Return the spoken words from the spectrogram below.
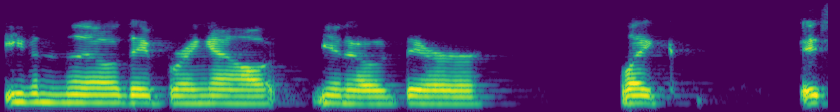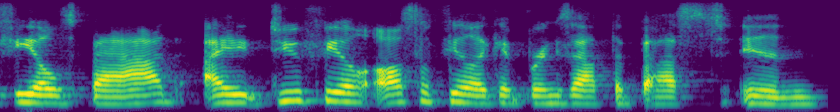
even though they bring out, you know, their like it feels bad. I do feel also feel like it brings out the best in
